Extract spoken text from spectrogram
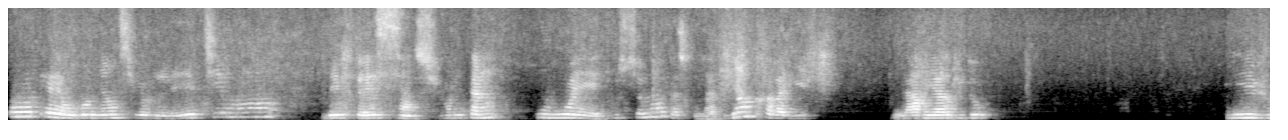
Ok, on revient sur l'étirement des fesses, hein, sur les talons. Ouais, doucement, parce qu'on a bien travaillé l'arrière du dos. Et je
